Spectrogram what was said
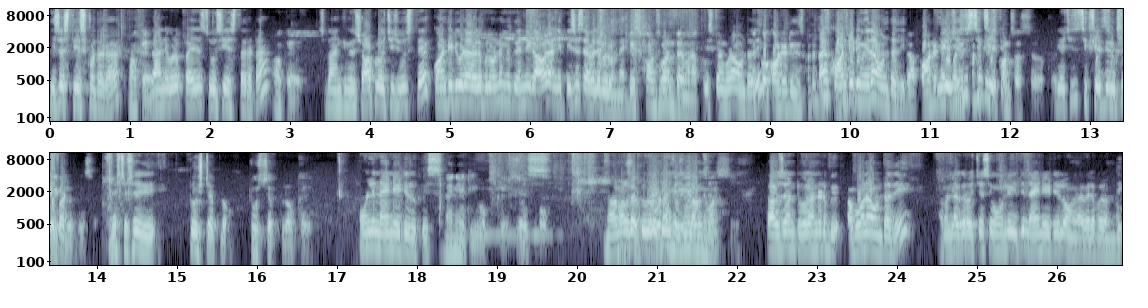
పీసెస్ తీసుకుంటారు కదా? ఓకే దాన్ని కూడా ప్రైజెస్ చూసి ఇస్తారట ఓకే సో దానికి మీరు షాప్లో వచ్చి చూస్తే క్వాంటిటీ కూడా అవైలబుల్ ఉన్నాయి మీకు ఎన్ని కావాలి అన్ని పీసెస్ అవైలబుల్ ఉన్నాయి. డిస్కౌంట్స్ కూడా ఉంటాయి మనకు. తీసుకొని కూడా ఉంటుంది. ఎక్కువ క్వాంటిటీ తీసుకుంటే క్వాంటిటీ మీద ఉంటుంది. క్వాంటిటీ 680. డిస్కౌంట్స్ ఇది వచ్చేసి సిక్స్ ఎయిటీ రూపీస్ నెక్స్ట్ వచ్చేసి టూ స్టెప్లో. టూ స్టెప్లో okay only nine eighty rupees nine eighty okay నార్మల్గా టూ ఎయిటీ ఉంది. థౌసండ్ టూ హండ్రెడ్ అబోనే ఉంటుంది. మన దగ్గర వచ్చేసి ఓన్లీ ఇది నైన్ ఎయిటీలో అవైలబుల్ ఉంది.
